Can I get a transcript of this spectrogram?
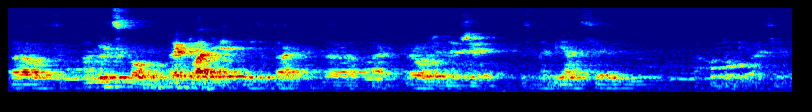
V anglickom preklade je to tak, tak preložené, že sme viacerí ako dobyvateľi.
